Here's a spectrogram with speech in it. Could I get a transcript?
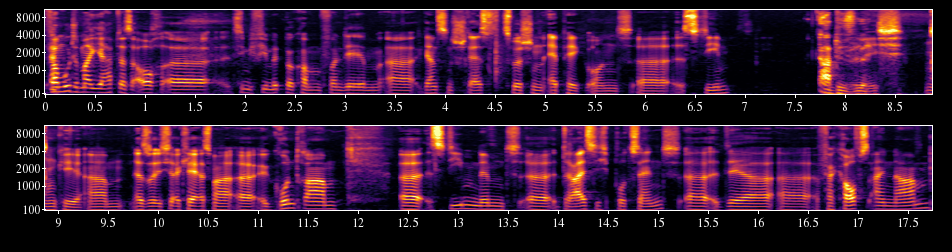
vermute mal, ihr habt das auch äh, ziemlich viel mitbekommen von dem äh, ganzen Stress zwischen Epic und äh, Steam. Natürlich. Okay, ähm, also ich erkläre erstmal äh, Grundrahmen. Äh, Steam nimmt äh, 30% äh, der äh, Verkaufseinnahmen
